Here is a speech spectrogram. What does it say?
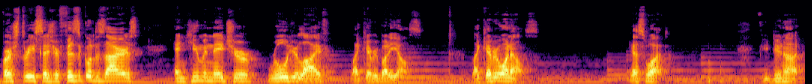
Verse 3 says, Your physical desires and human nature ruled your life like everybody else, like everyone else. Guess what? if you do not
